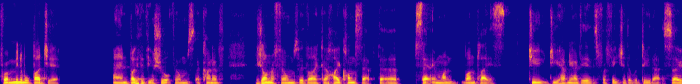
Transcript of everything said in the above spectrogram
for a minimal budget and both of your short films are kind of genre films with like a high concept that are set in one one place do you do you have any ideas for a feature that would do that so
